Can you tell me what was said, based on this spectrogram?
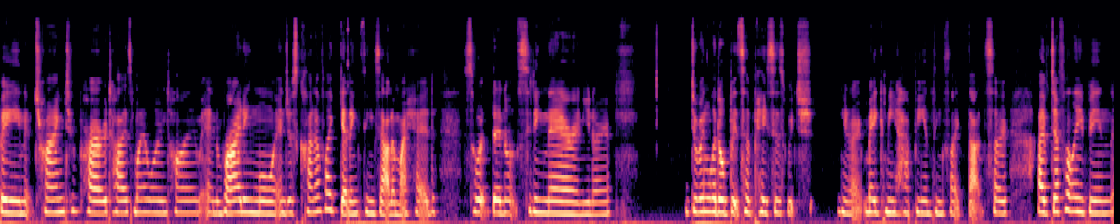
been trying to prioritize my alone time and writing more and just kind of like getting things out of my head so they're not sitting there and you know doing little bits and pieces which you know make me happy and things like that. So i've definitely been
